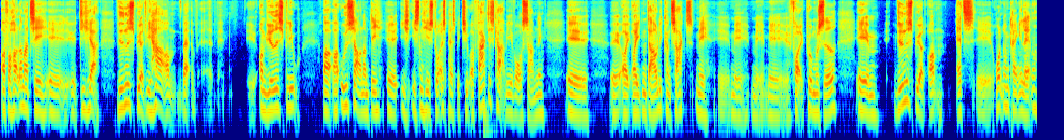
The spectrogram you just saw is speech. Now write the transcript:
og forholder mig til uh, de her vidnesbyrd, vi har om, hvad, uh, om jødisk liv, og, og udsagn om det øh, i, i sådan et historisk perspektiv. Og faktisk har vi i vores samling, øh, øh, og, og i den daglige kontakt med, øh, med, med, med folk på museet, øh, vidnesbyrd om, at øh, rundt omkring i landet,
